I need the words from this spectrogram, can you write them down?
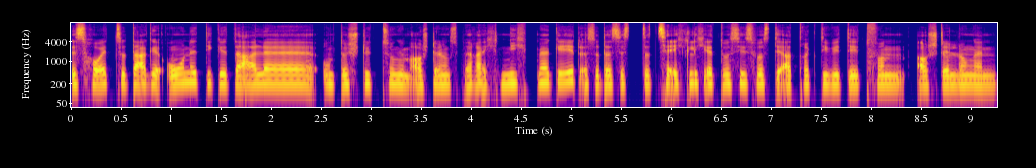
es heutzutage ohne digitale Unterstützung im Ausstellungsbereich nicht mehr geht. Also dass es tatsächlich etwas ist, was die Attraktivität von Ausstellungen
